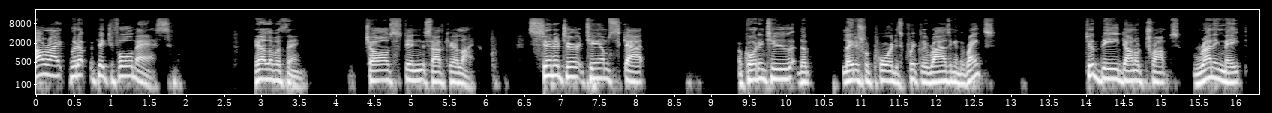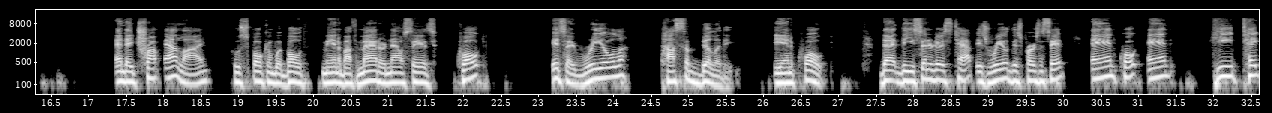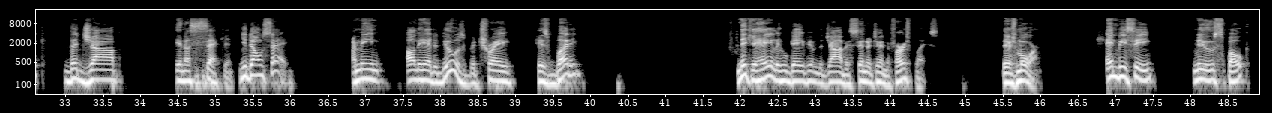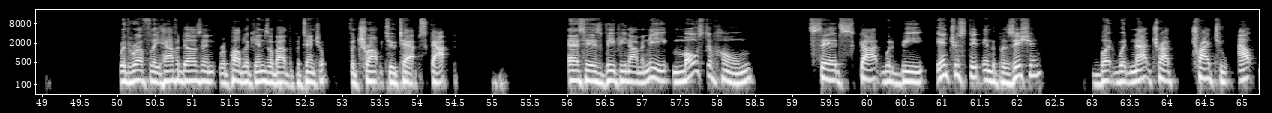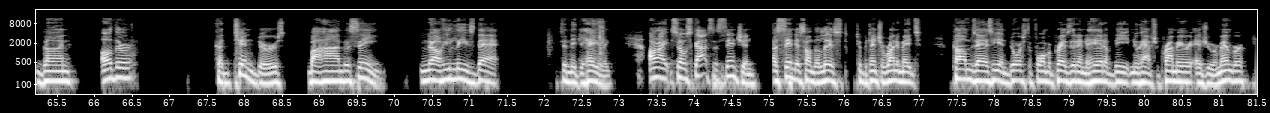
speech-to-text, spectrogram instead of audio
All right, put up the picture full mass. Hell of a thing. Charleston, South Carolina. Senator Tim Scott, according to the latest report, is quickly rising in the ranks to be Donald Trump's running mate and a Trump ally who's spoken with both men about the matter now says, quote, it's a real possibility, end quote. That the senator's tap is real, this person said, and quote, and he take the job in a second. You don't say. I mean, all he had to do was betray his buddy, Nikki Haley, who gave him the job as senator in the first place. There's more. NBC News spoke with roughly half a dozen Republicans about the potential for Trump to tap Scott as his VP nominee, most of whom said Scott would be interested in the position, but would not try, try to outgun other contenders behind the scene. No, he leaves that to Nikki Haley. All right, so Scott's ascension, ascendance on the list to potential running mates comes as he endorsed the former president ahead of the New Hampshire primary, as you remember,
